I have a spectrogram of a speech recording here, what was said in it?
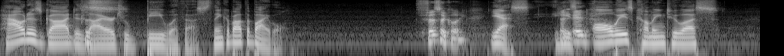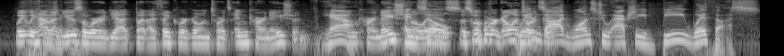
How does God desire to be with us? Think about the Bible. Physically, Yes, He's It- always coming to us. we, we haven't Physically. used the word yet, but I think we're going towards incarnation. Yeah. Incarnationally so is, is what we're going when towards. here. God wants to actually be with us,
